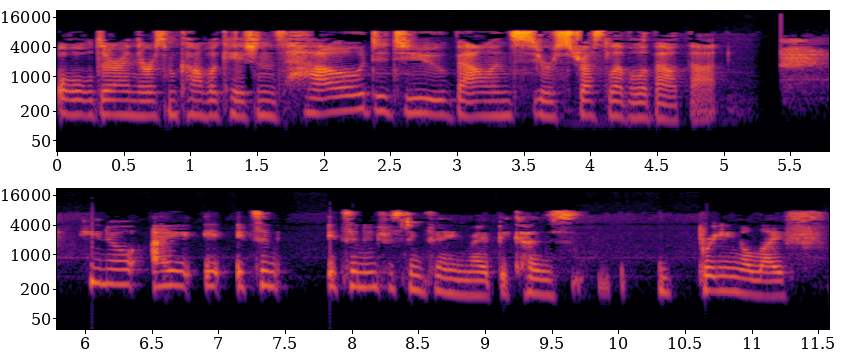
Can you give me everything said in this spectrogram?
older and there were some complications, how did you balance your stress level about that? You know, I, it, it's an, it's an interesting thing, right? Because bringing a life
